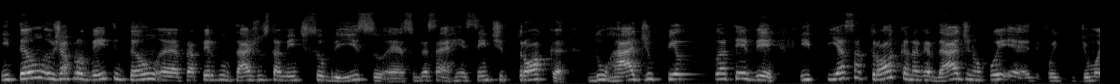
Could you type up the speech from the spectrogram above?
Então, eu já aproveito então é, para perguntar justamente sobre isso, é, sobre essa recente troca do rádio pela TV. E, e, essa troca, na verdade, não foi, é, foi de uma,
